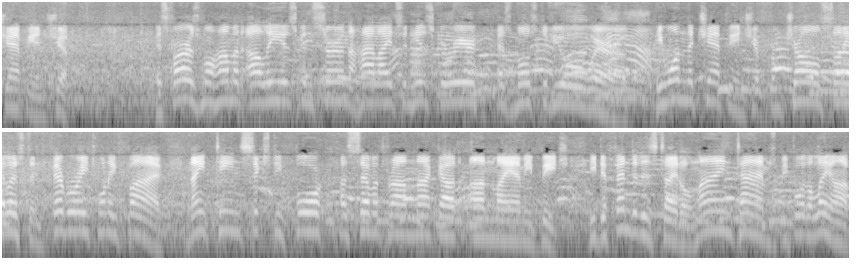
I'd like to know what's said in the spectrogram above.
Championship. As far as Muhammad Ali is concerned, the highlights in his career, as most of you are aware of. He won the championship from Charles Sonny Liston February 25, 1964, a seventh round knockout on Miami Beach. He defended his title nine times before the layoff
